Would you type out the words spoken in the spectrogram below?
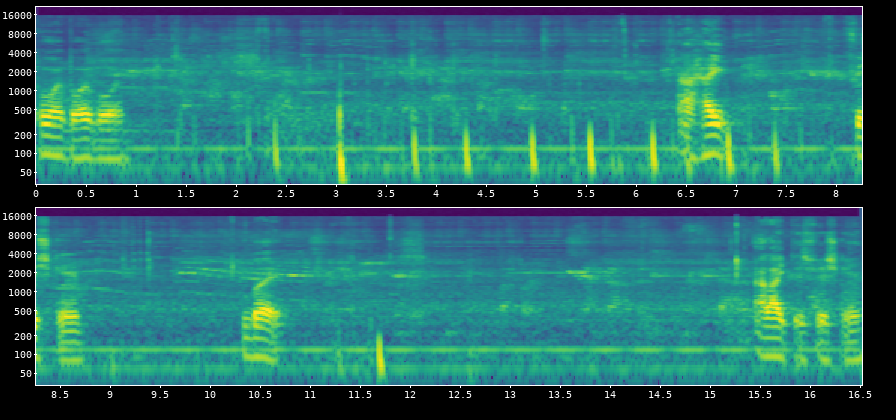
Boy, boy, boy. I hate fish skin, but I like this fish skin.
